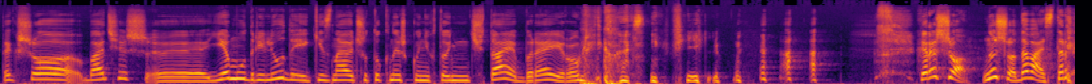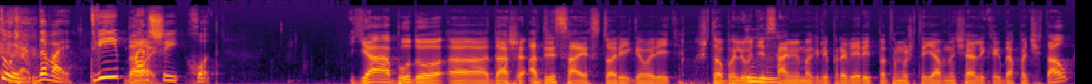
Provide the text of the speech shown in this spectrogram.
Так що, бачиш, е, є мудрі люди, які знають, що ту книжку ніхто не читає, бере і роблять класні фільми. Хорошо, ну що, давай, стартуємо. Давай. Твій давай. перший ход. Я буду э, даже адреса историй говорить, чтобы люди mm-hmm. сами могли проверить, потому что я вначале, когда почитал,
